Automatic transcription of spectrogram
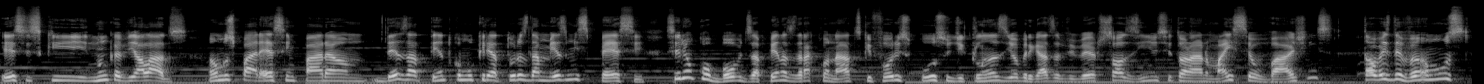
esses que nunca vi alados? Ambos parecem para um, desatento como criaturas da mesma espécie. Seriam kobolds apenas draconatos que foram expulsos de clãs e obrigados a viver sozinhos e se tornaram mais selvagens? Talvez devamos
